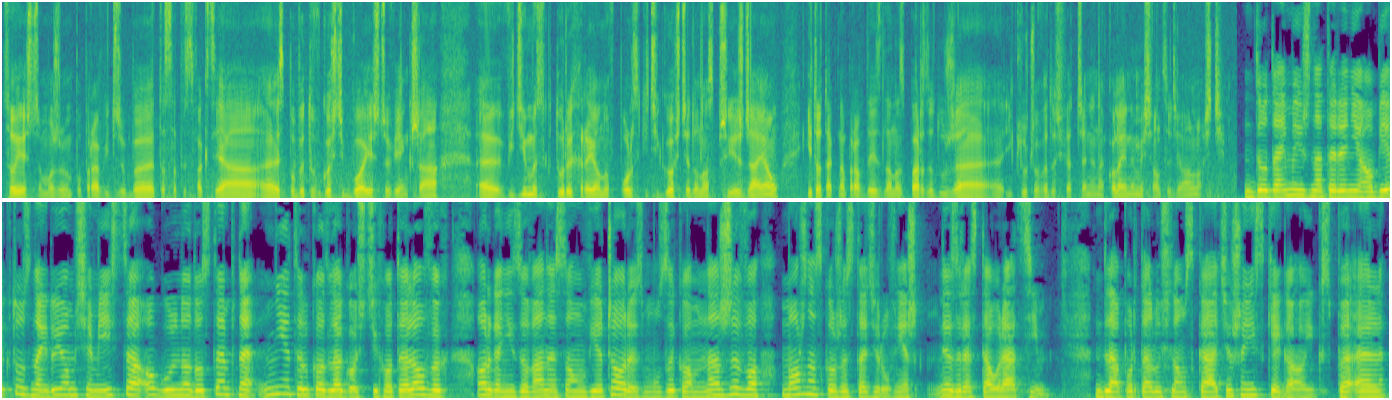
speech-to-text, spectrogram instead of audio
co jeszcze możemy poprawić, żeby ta satysfakcja e, z pobytu gości była jeszcze większa. E, widzimy, z których rejonów Polski ci goście do nas przyjeżdżają i to tak naprawdę jest dla nas bardzo duże e, i kluczowe doświadczenie na kolejne miesiące działalności. Dodajmy, iż na terenie obiektu znajdują się miejsca ogólnodostępne nie tylko dla gości hotelowych. Organizowane są wieczory z muzyką na żywo, można skorzystać również z restauracji. Dla portalu Śląska Cieszyńskiego XPL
